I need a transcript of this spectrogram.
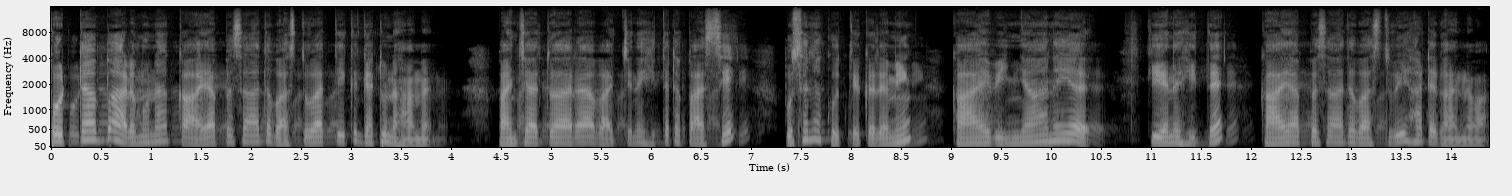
පොට්ටබ්බ අරමුණක් කායප්‍රසාද වස්තුවත් එක්ක ගැටුණහම පංචත්වාරා වච්චන හිතට පස්සේ පුසන කෘත්‍ය කරමින් කාය විඤ්ඥානය කියන හිත කායප්‍රසාද වස්තුවේ හටගන්නවා.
